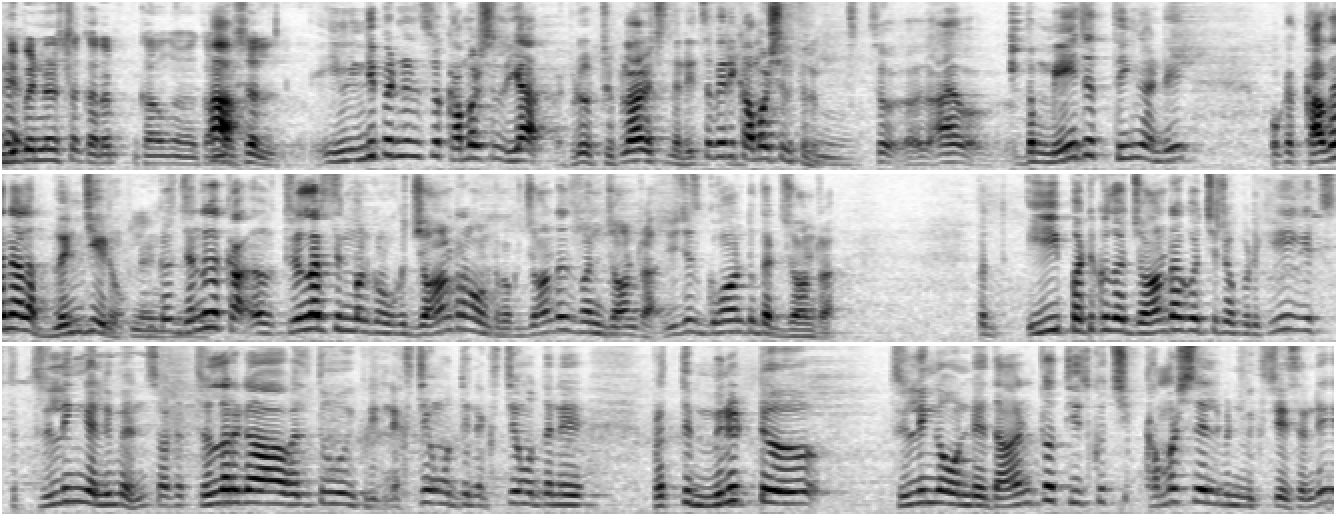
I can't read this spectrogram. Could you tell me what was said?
ఇండిపెండెన్స్లో కమర్షియల్ ఇండిపెండెన్స్లో కమర్షియల్ యా ఇప్పుడు ట్రిపుల్ ఆర్ వచ్చిందండి. It's very commercial film so the major thing అండి ఒక కథని అలా బ్లెండ్ చేయడం. బికాస్ జనరల్గా థ్రిల్లర్ సినిమా అనుకో ఒక జాన్రా ఉంటుంది. ఒక genre is one genre you just go on to that genre but ఈ పర్టికులర్ జాన్రాకి వచ్చేటప్పటికి ఇట్స్ ద థ్రిల్లింగ్ ఎలిమెంట్స్ అంటే థ్రిల్లర్గా వెళ్తూ ఇప్పుడు నెక్స్ట్ ఏం వద్దు నెక్స్ట్ ఏం వద్దని ప్రతి మినిట్ థ్రిల్లింగ్గా ఉండే దాంట్లో తీసుకొచ్చి కమర్షియల్ ఎలిమెంట్ మిక్స్ చేసండి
